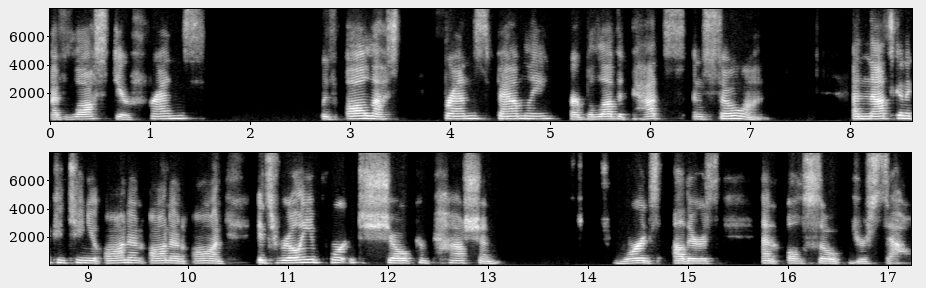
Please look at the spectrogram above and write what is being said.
I've lost dear friends. We've all lost friends, family, our beloved pets, and so on. And that's going to continue on and on and on. It's really important to show compassion towards others and also yourself.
